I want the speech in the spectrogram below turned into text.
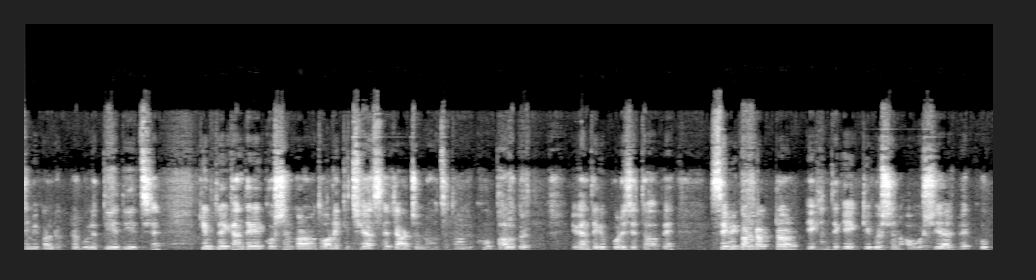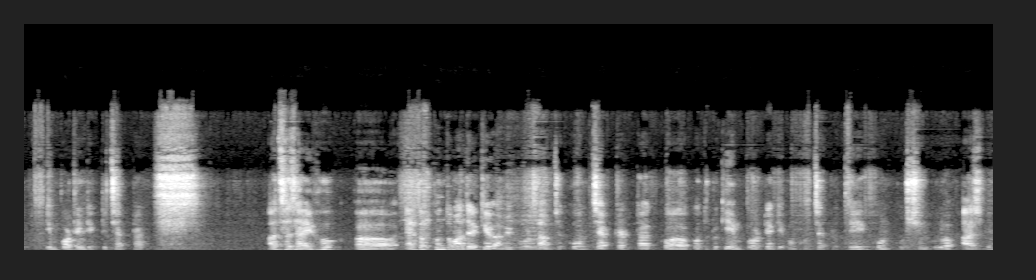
সেমিকন্ডাক্টর বলে দিয়ে দিয়েছে। কিন্তু এখান থেকে কোশ্চেন করার মতো অনেক কিছু আছে, যার জন্য হচ্ছে তোমাদের খুব ভালো করে এখান থেকে পড়ে যেতে হবে। সেমিকন্ডাক্টর এখান থেকে একটি কোশ্চেন অবশ্যই আসবে, খুব ইম্পর্টেন্ট একটি চ্যাপ্টার আচ্ছা যাই হোক এতক্ষণ তোমাদেরকে আমি বললাম যে কোন চ্যাপ্টারটা কতটুকু ইম্পর্টেন্ট এবং কোন চ্যাপ্টার থেকে কোন কোশ্চেনগুলো আসবে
